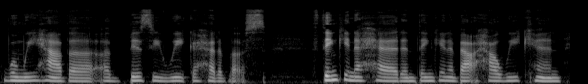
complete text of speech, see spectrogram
when we have a, a busy week ahead of us, thinking ahead and thinking about how we can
